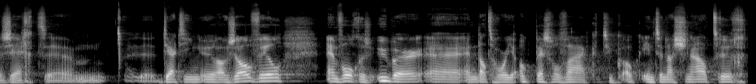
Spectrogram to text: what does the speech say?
zegt ehm, 13 euro zoveel. En volgens Uber, en dat hoor je ook best wel vaak natuurlijk ook internationaal terug...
